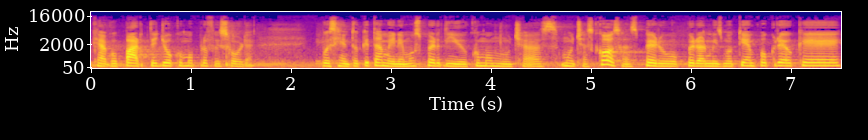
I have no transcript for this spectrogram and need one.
que hago parte yo como profesora, pues siento que también hemos perdido como muchas, muchas cosas, pero, pero al mismo tiempo creo que,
